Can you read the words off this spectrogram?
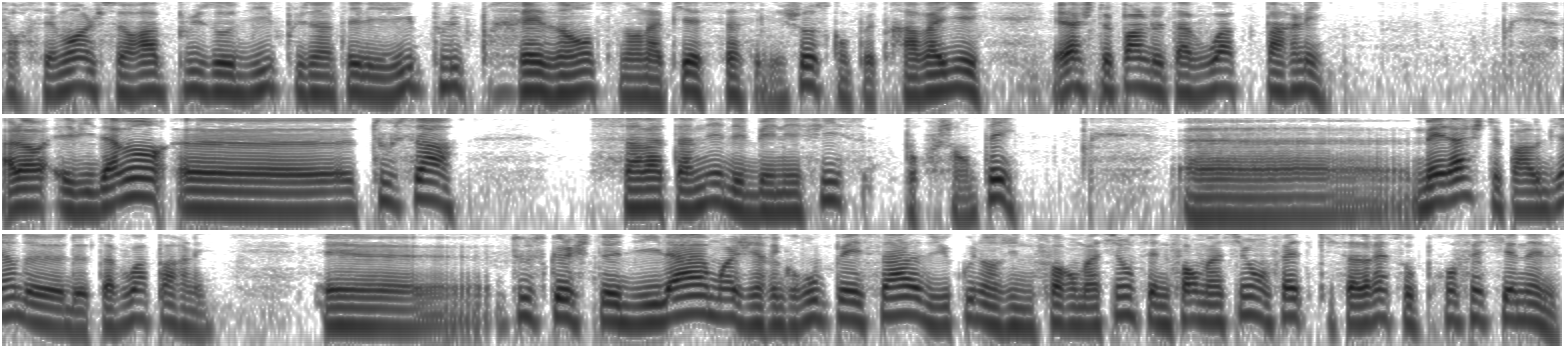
forcément, elle sera plus audible, plus intelligible, plus présente dans la pièce. Ça, c'est des choses qu'on peut travailler. Et là, je te parle de ta voix parlée. Alors évidemment, euh, tout ça, ça va t'amener des bénéfices pour chanter. Euh, mais là, je te parle bien de ta voix parlée. Euh, tout ce que je te dis là, moi j'ai regroupé ça du coup dans une formation. C'est une formation en fait qui s'adresse aux professionnels.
